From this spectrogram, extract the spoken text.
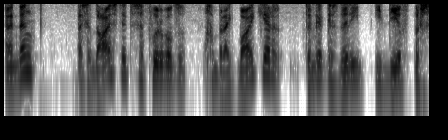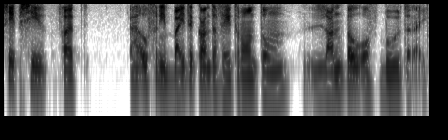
En ek dink as ek daai net as 'n voorbeeld gebruik, baie keer dink ek is dit die idee of persepsie wat 'n ou van die buitekant af het rondom landbou of boerdery.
